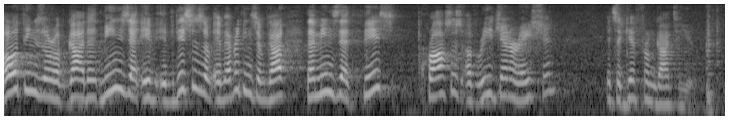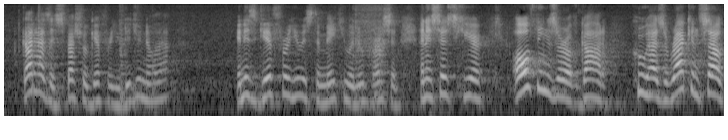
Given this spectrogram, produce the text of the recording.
All things are of God. That means that if, if this is of, if everything's of God, that means that this process of regeneration, it's a gift from God to you. God has a special gift for you. Did you know that? And his gift for you is to make you a new person. And it says here, all things are of God who has reconciled.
